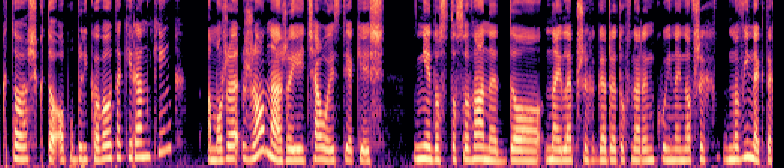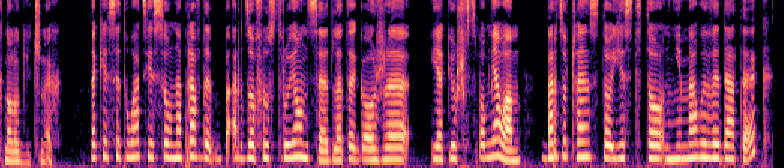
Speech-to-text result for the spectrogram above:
Ktoś, kto opublikował taki ranking? A może żona, że jej ciało jest jakieś niedostosowane do najlepszych gadżetów na rynku i najnowszych nowinek technologicznych? Takie sytuacje są naprawdę bardzo frustrujące, dlatego że, jak już wspomniałam, bardzo często jest to niemały wydatek,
